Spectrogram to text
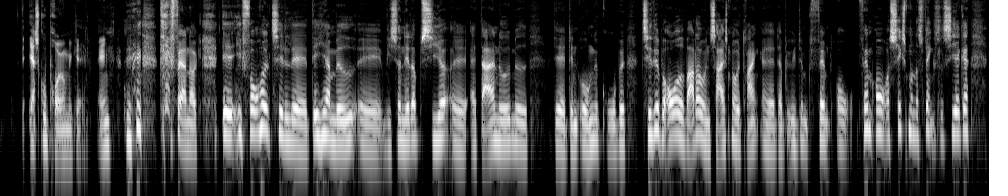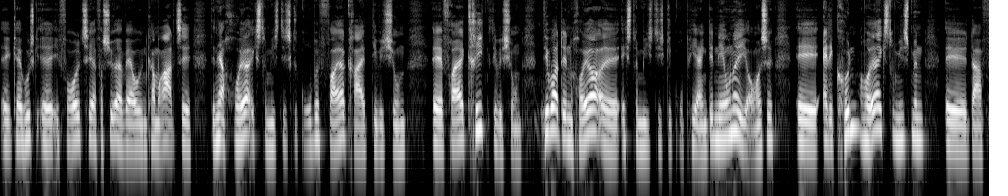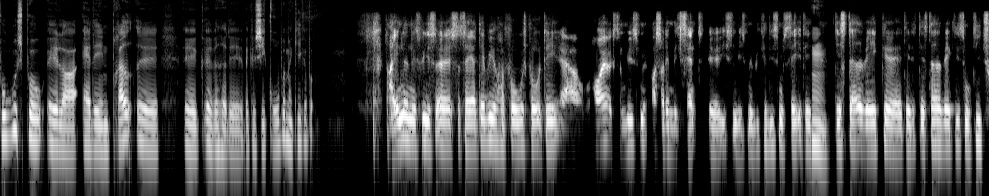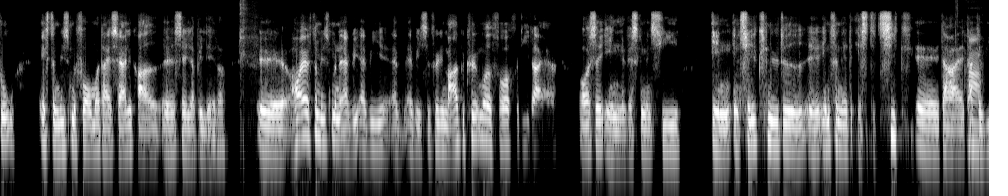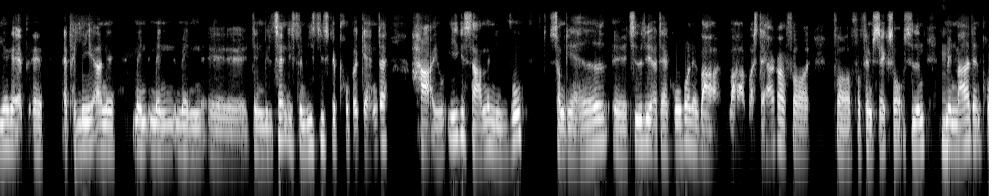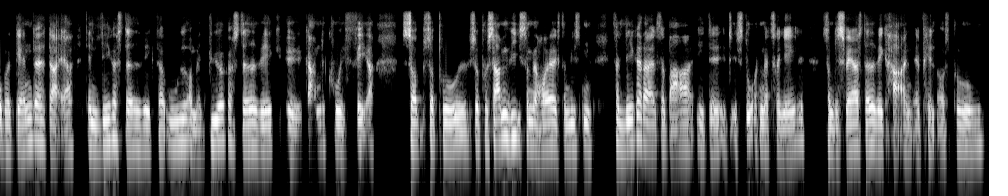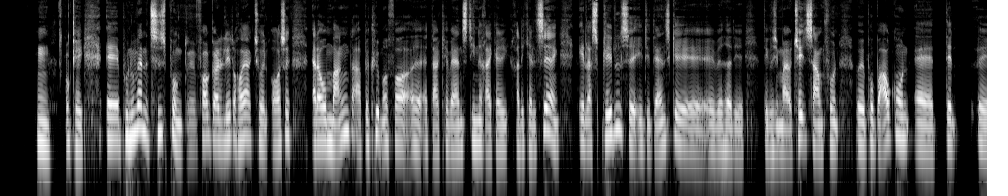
jeg skulle prøve, Michael. Ikke? det er fair nok. Øh, I forhold til øh, det her med, vi så netop siger, at der er noget med det, øh, den unge gruppe. Tidligere på året var der jo en 16-årig dreng, øh, der blev idømt 5 år, 5 år og 6 måneders fængsel cirka, øh, kan jeg huske, øh, i forhold til at forsøge at være en kammerat til den her højere ekstremistiske gruppe, Firecry Division, øh, Freja Krig Division. Det var den højere ekstremistiske gruppering. Det nævner I også. Er det kun højere ekstremismen, der er fokus på, eller er det en bred hvad hedder det, hvad kan vi sige, gruppe, man kigger på? Nej, indledningsvis øh, så sagde jeg, at det vi har fokus på, det er højere ekstremisme, og så er det militant øh, islamisme. Vi kan ligesom se, det, mm. det er stadigvæk, øh, det, det er stadigvæk ligesom de to ekstremismeformer, der i særlig grad øh, sælger billetter. Øh, højere ekstremismen er vi, er, vi, er, er vi selvfølgelig meget bekymrede for, fordi der er også en, hvad skal man sige, en, en tilknyttet øh, internetæstetik, øh, der, der ah. kan virke øh, appellerende, men, men, men øh, den militant islamistiske propaganda har jo ikke samme niveau, som det havde øh, tidligere, da grupperne var, var, var stærkere for, for, for 5-6 år siden. Mm. Men meget af den propaganda, der er, den ligger stadigvæk derude, og man dyrker stadigvæk øh, gamle KF'er. Så, så, på, så på samme vis som med højere ekstremismen, så ligger der altså bare et, et, et stort materiale, som desværre stadigvæk har en appel også på Mm, okay. Øh, på nuværende tidspunkt, øh, for at gøre det lidt højaktuelt også, er der jo mange, der er bekymret for, øh, at der kan være en stigende radikalisering eller splittelse i det danske øh, hvad hedder det, det kan sige majoritetssamfund på baggrund af den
